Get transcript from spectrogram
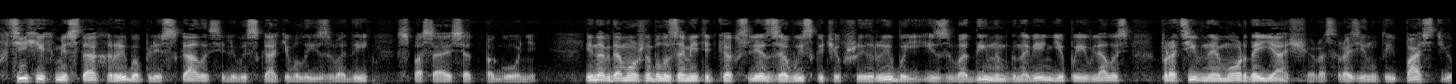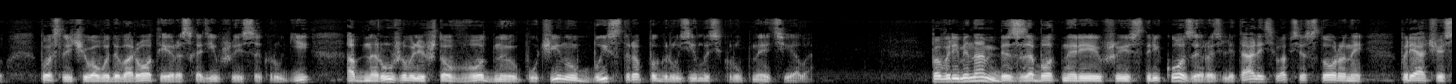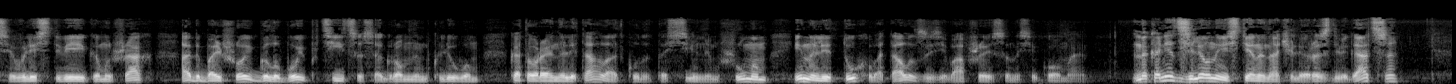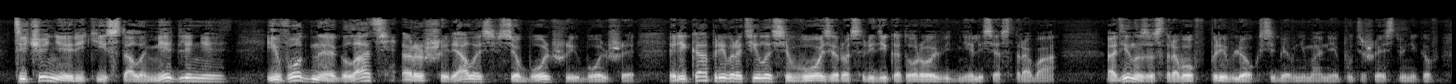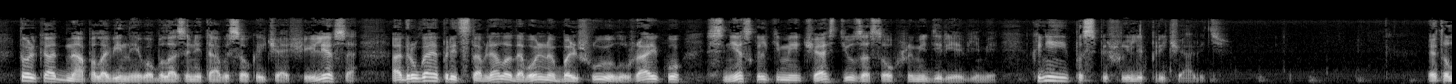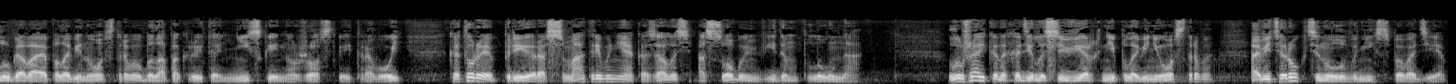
В тихих местах рыба плескалась или выскакивала из воды, спасаясь от погони. Иногда можно было заметить, как вслед за выскочившей рыбой из воды на мгновение появлялась противная морда ящера с разинутой пастью, после чего водовороты и расходившиеся круги обнаруживали, что в водную пучину быстро погрузилось крупное тело. По временам беззаботно реевшие стрекозы разлетались во все стороны, прячась в листве и камышах, от большой голубой птицы с огромным клювом, которая налетала откуда-то сильным шумом и на лету хватала зазевавшееся насекомое. Наконец зеленые стены начали раздвигаться, течение реки стало медленнее, и водная гладь расширялась все больше и больше. Река превратилась в озеро, среди которого виднелись острова. Один из островов привлек к себе внимание путешественников. Только одна половина его была занята высокой чащей леса, а другая представляла довольно большую лужайку с несколькими частью засохшими деревьями. К ней поспешили причалить. Эта луговая половина острова была покрыта низкой, но жесткой травой, которая при рассматривании оказалась особым видом плауна. Лужайка находилась в верхней половине острова, а ветерок тянул вниз по воде.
